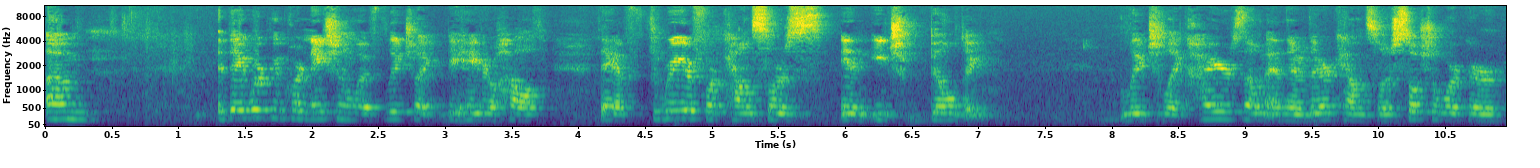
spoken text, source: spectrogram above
Um, they work in coordination with Leech Lake Behavioral Health. They have three or four counselors in each building. Leech Lake hires them, and they're their counselors. Social worker,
